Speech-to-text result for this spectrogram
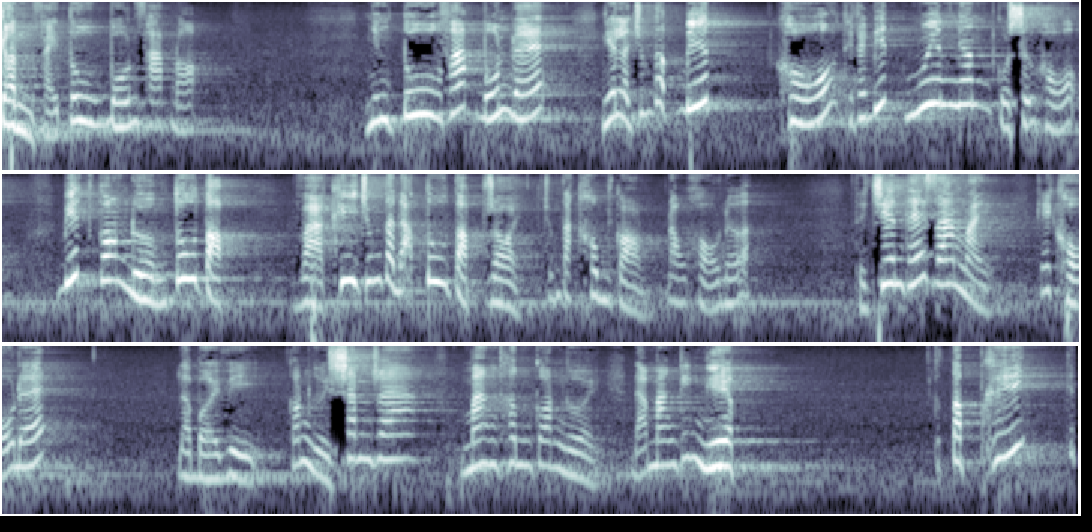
cần phải tu bốn pháp đó. Nhưng tu pháp bốn đế, nghĩa là chúng ta biết khổ thì phải biết nguyên nhân của sự khổ, biết con đường tu tập. Và khi chúng ta đã tu tập rồi, chúng ta không còn đau khổ nữa thì trên thế gian này, cái khổ đế là bởi vì con người sanh ra, mang thân con người, đã mang cái nghiệp, cái tập khí, cái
